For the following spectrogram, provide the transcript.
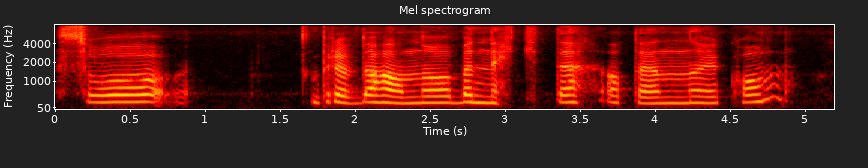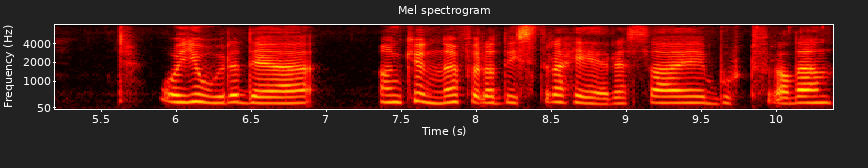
så prøvde han å benekte at den kom, og gjorde det han kunne for å distrahere seg bort fra den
